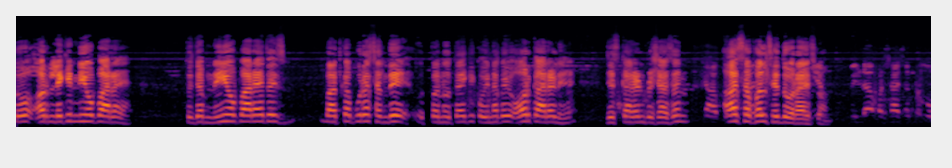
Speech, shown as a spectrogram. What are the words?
तो और लेकिन नहीं हो पा रहा है। तो जब नहीं हो पा रहा है तो इस बात का पूरा संदेह उत्पन्न होता है कि कोई ना कोई और कारण है जिस कारण प्रशासन असफल सिद्ध हो रहा है इसका प्रशासन को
